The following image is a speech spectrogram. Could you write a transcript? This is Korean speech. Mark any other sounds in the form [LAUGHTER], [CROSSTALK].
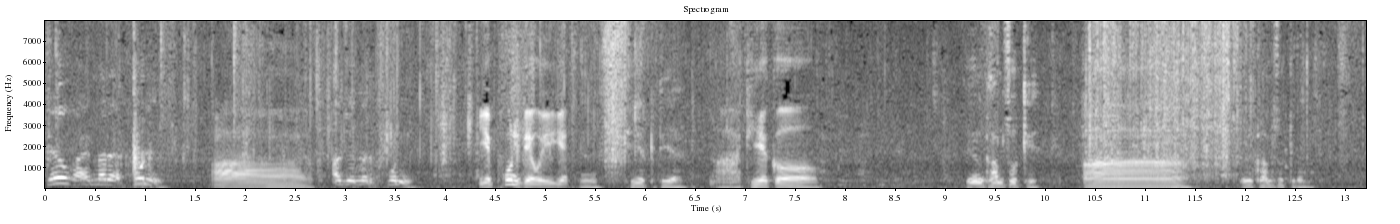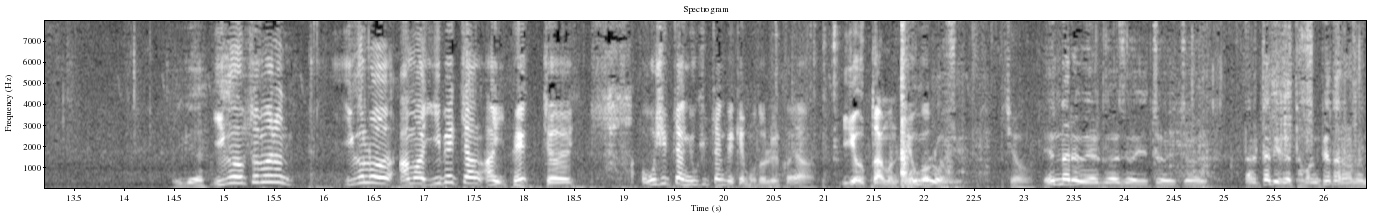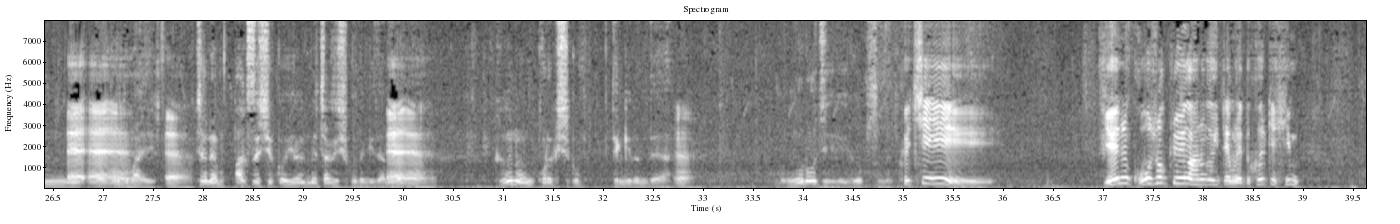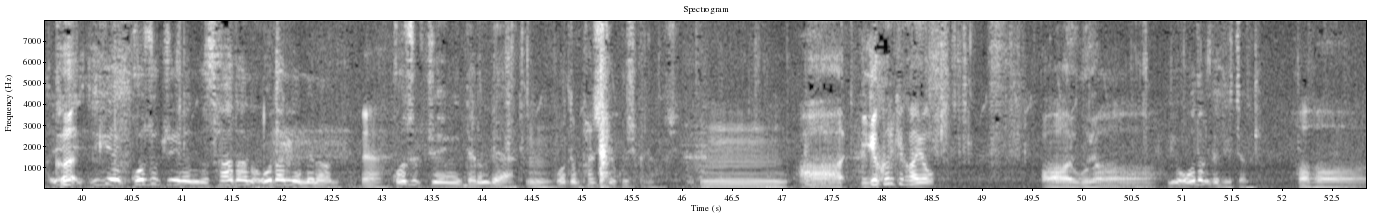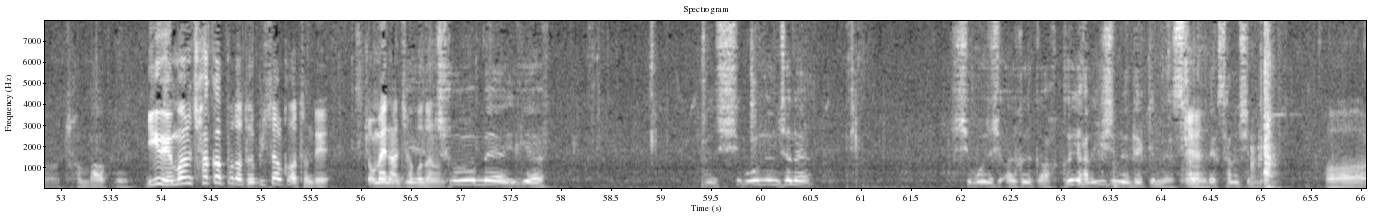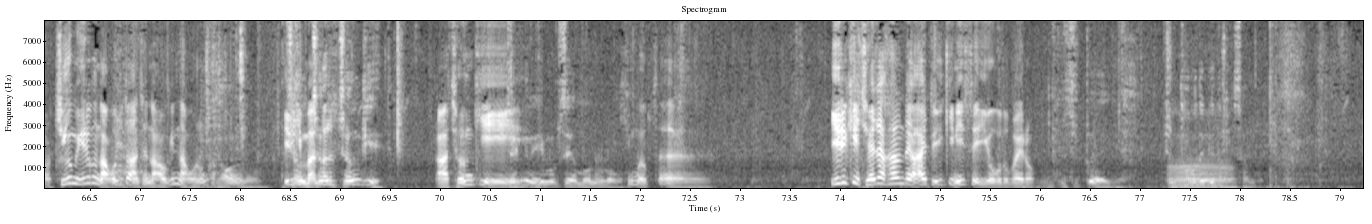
대우가 옛날에 포니. 아. 아주 옛날에 포니. 이게 폰이 되고 이게? 뒤에 뒤에. 아 뒤에 거. 이건 감속기. 아, 이건 감속기다. 이게 이거 없으면은 이걸로 아마 200장 아니 100저 50장 60장 밖에 못 올릴 거야. 이게 없다면 배우가 이걸로 오지. 그죠. 옛날에 왜 그 저 저 저 딸딸이 그 다방 배달하는 예, 예, 예. 오토바이 예. 전에 박스 싣고 열 몇 장씩 싣고 다니잖아 예, 예. 그거는 그렇게 싣고 다니던데 예. 못 오지 이거 없으면 그렇지. 얘는 고속 주행하는 거기 때문에 또 그렇게 힘 그- 이, 게 고속 주행은 4단 5단이면은 예. 고속 주행이 되는데 음. 보통 80km 90km 나오지 음. 아, 이게 그렇게 가요? 아이고야. 이거 5단까지 있잖아 허허. 참. 받고 이게 웬만한 차값보다 더 비쌀 것 같은데. 쪼매난 이게 차보다는. 처음에 이게 한 15년 전에 15년 아 그러니까 거의 한 20년 됐겠네. 330만 어, 지금 이런 거 나오지도 않죠. 나오긴 나오는가? 너. 이렇게 전- 만들어- 전- 전기 아, 전기. 전기는 힘 없어요 못 올라오고 힘 없어. 이렇게 제작하는 데가 아직도 있긴 있어요, 이 오토바이로. 있을 거예요 이게. 지금 타고 어. 다니더라고 사람들.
